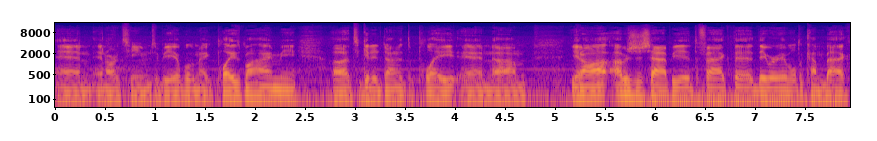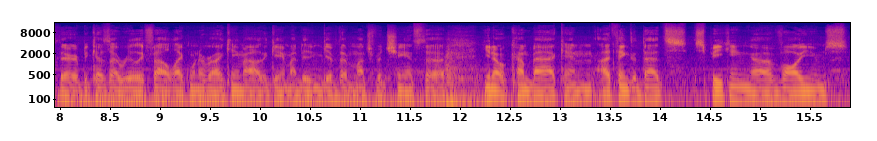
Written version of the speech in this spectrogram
and in our team to be able to make plays behind me, uh, to get it done at the plate, and um, you know, I, I, was just happy at the fact that they were able to come back there because I really felt like whenever I came out of the game, I didn't give them much of a chance to, you know, come back. And I think that that's speaking uh, volumes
